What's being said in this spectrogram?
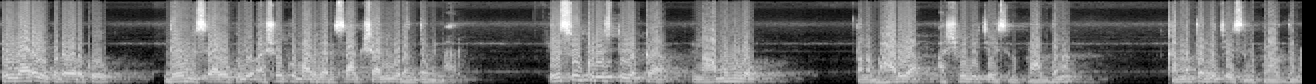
ప్రియులారా ఇప్పటి వరకు దేవుని సేవకులు అశోక్ కుమార్ గారి సాక్ష్యాన్ని మీరంతా విన్నారు. యేసుక్రీస్తు యొక్క నామములో తన భార్య అశ్విని చేసిన ప్రార్థన కన్నతల్లి చేసిన ప్రార్థన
